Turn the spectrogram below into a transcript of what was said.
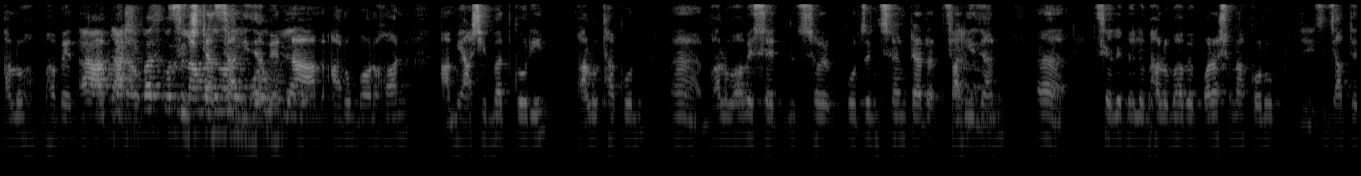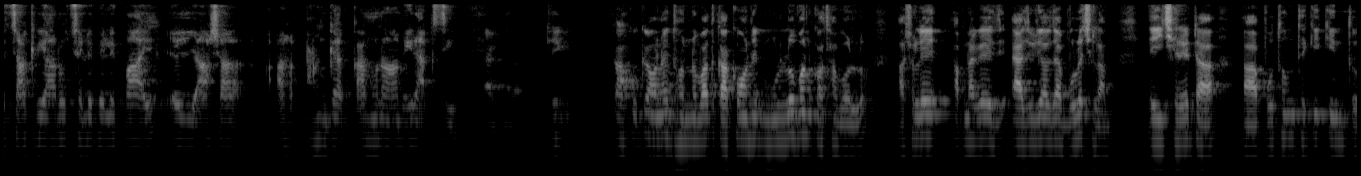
ভালোভাবে হ্যাঁ, আপনারা চেষ্টা চালিয়ে যাবেন। না। আরও বড় হন আমি আশীর্বাদ করি ভালো থাকুন হ্যাঁ ভালোভাবে কোচিং সেন্টার চালিয়ে যান হ্যাঁ ছেলে পেলে ভালোভাবে পড়াশোনা করুক যাতে চাকরি আরও ছেলে পেলে পায় এই আশা কামনা আমি রাখছি। ঠিক। কাকুকে অনেক ধন্যবাদ। কাকু অনেক মূল্যবান কথা বলল। আসলে আপনাকে অ্যাজ ইউজাল যা বলেছিলাম, এই ছেলেটা প্রথম থেকেই কিন্তু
